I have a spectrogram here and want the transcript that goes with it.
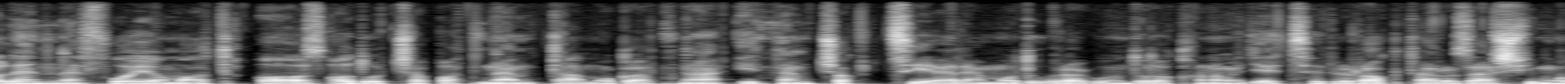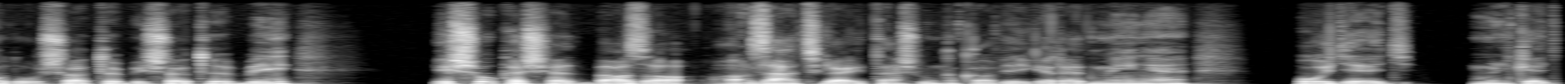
Ha lenne folyamat, az adott csapat nem támogatná. Itt nem csak CRM modóra gondolok, hanem egy egyszerű raktározási modó, stb. stb. És sok esetben az a, az átvilágításunknak a végeredménye, hogy egy mondjuk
